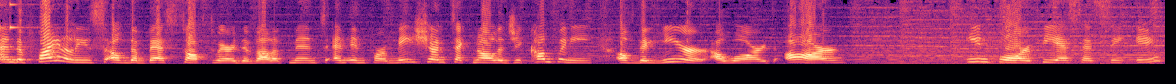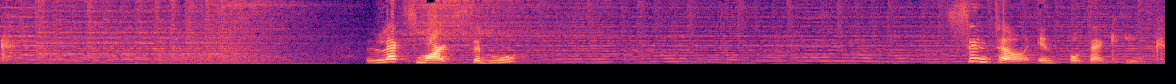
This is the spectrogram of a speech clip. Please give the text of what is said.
And the finalists of the Best Software Development and Information Technology Company of the Year award are Infor PSSC Inc., Lexmark Cebu, Syntel Infotech Inc.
